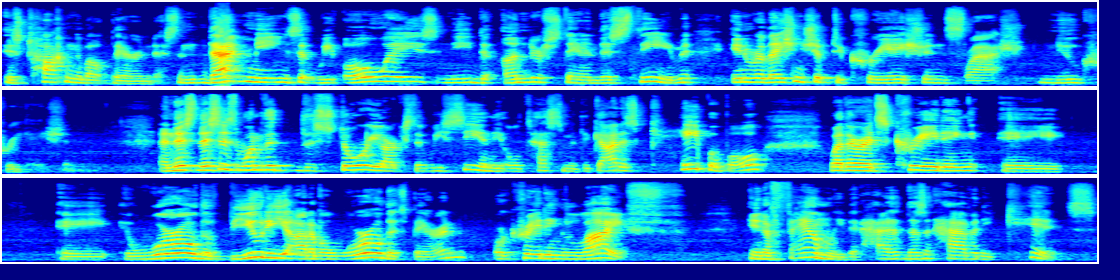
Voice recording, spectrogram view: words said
is talking about barrenness. And that means that we always need to understand this theme in relationship to creation slash new creation. And this, this is one of the, the story arcs that we see in the Old Testament that God is capable, whether it's creating a, a, a world of beauty out of a world that's barren, or creating life in a family that has, doesn't have any kids.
